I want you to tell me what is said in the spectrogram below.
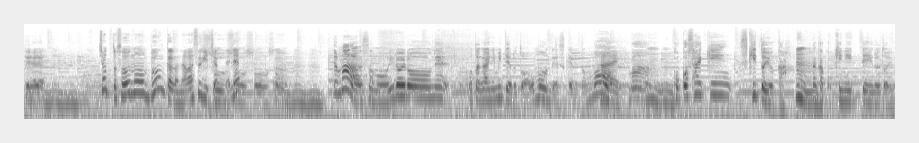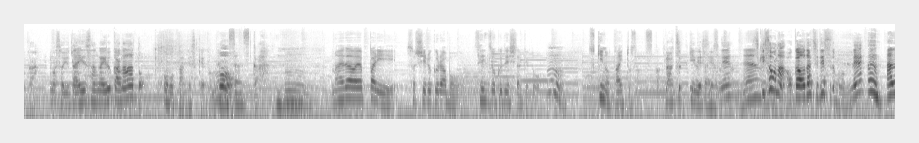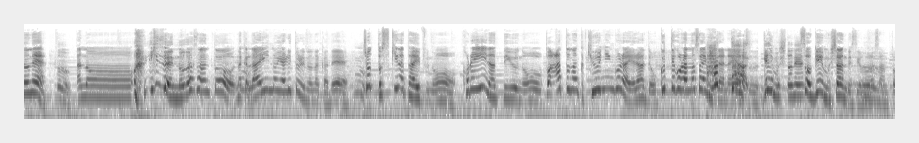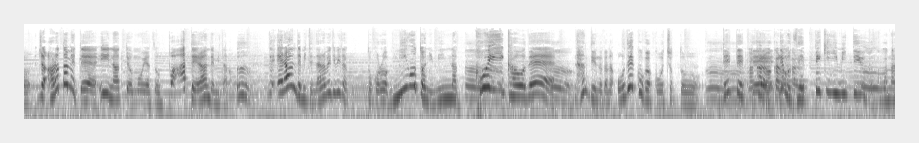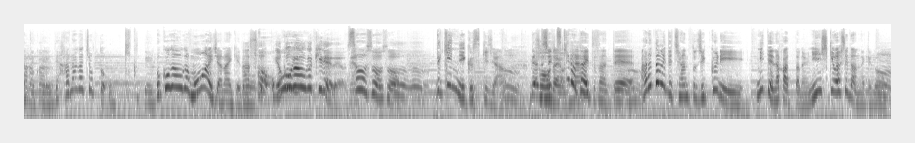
てうん。うんうんちょっとその文化が長すぎちゃってね。そうそうそうそう、うんうんでまあそのいろいろねお互いに見てるとは思うんですけれども、はい。まあ、うんうん。ここ最近好きというか、うんうん。なんかこう気に入っているというか、まあ、そういう男優さんがいるかなと思ったんですけれどうんも何さんですか、うん。前田はやっぱりそうシルクラボ専属でしたけど。うん好きのタイトさんですか？あ好きですよね。ね。好きそうなお顔立ちですもんね。うんあのねうん。あのー 以前野田さんとなんかうん。LINE のやり取りの中で、うん。ちょっと好きなタイプのこれいいなっていうのをバーッとなんか9人ぐらい選んで送ってごらんなさいみたいなやあつゲームしたね。そうゲームしたんですようん。野田さんと、じゃあ改めていいなって思うやつをバーって選んでみたの。うんで選んでみて並べてみたところ見事にみんなうん。濃い顔で、うん。なんていうのかなおでこがこうちょっとうん。出てて、わかるわかるでも絶壁気味っていうかうん。こうなってわかるわかる。てで鼻がちょっと大きくて横顔がモアイじゃないけど横顔が綺麗だよね。そうそうそう、うんで筋肉好きじゃん、うん。うんで私、ね好きなタイトさんって、うん。改めてちゃんとじっくり見てなかったのよ。認識はしてたんだけど、うん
